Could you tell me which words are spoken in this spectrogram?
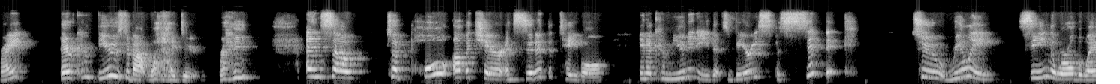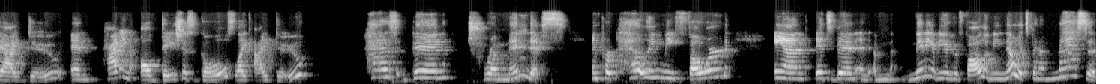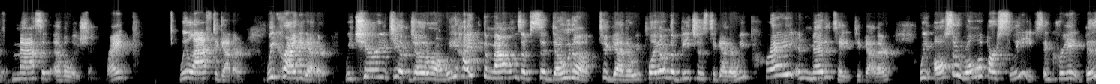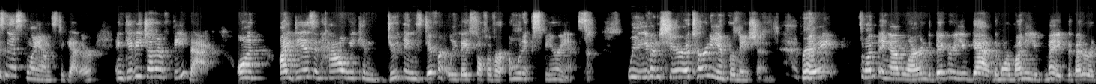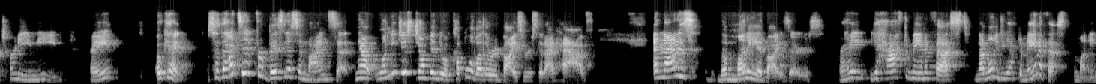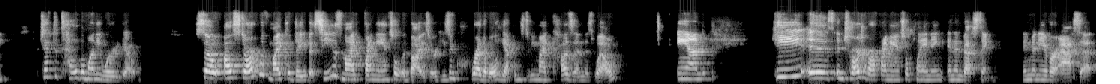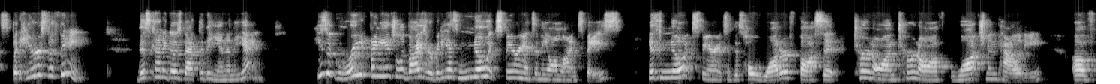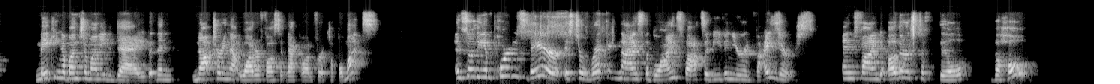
Right? They're confused about what I do right? And so to pull up a chair and sit at the table in a community that's very specific to really seeing the world the way I do and having audacious goals like I do has been tremendous and propelling me forward. And it's been, and many of you who follow me know it's been a massive, massive evolution, right? We laugh together. We cry together. We cheer each other on. We hike the mountains of Sedona together. We play on the beaches together. We pray and meditate together. We also roll up our sleeves and create business plans together and give each other feedback on ideas and how we can do things differently based off of our own experience. We even share attorney information, right? It's one thing I've learned the bigger you get, the more money you make, the better attorney you need, right? Okay, so that's it for business and mindset. Now, let me just jump into a couple of other advisors that I have. And that is the money advisors, right? You have to manifest, not only do you have to manifest the money, but you have to tell the money where to go. So I'll start with Michael Davis. He is my financial advisor. He's incredible. He happens to be my cousin as well. And he is in charge of our financial planning and investing in many of our assets. But here's the thing this kind of goes back to the yin and the yang. He's a great financial advisor, but he has no experience in the online space. He has no experience of this whole water faucet, turn on, turn off, launch mentality of making a bunch of money today, but then not turning that water faucet back on for a couple months. And so the importance there is to recognize the blind spots of even your advisors and find others to fill the hole.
